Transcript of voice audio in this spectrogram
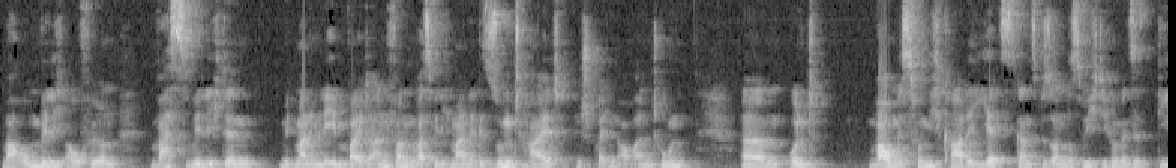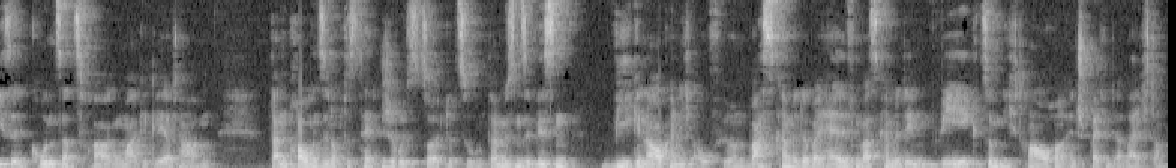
warum will ich aufhören? Was will ich denn mit meinem Leben weiter anfangen? Was will ich meiner Gesundheit entsprechend auch antun? Ähm, und warum ist für mich gerade jetzt ganz besonders wichtig? Und wenn Sie diese Grundsatzfragen mal geklärt haben, dann brauchen Sie noch das technische Rüstzeug dazu. Da müssen Sie wissen, wie genau kann ich aufhören? Was kann mir dabei helfen? Was kann mir den Weg zum Nichtraucher entsprechend erleichtern?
